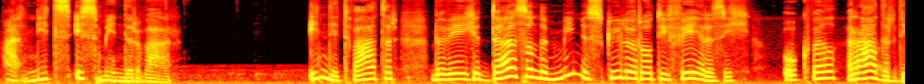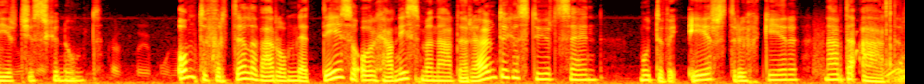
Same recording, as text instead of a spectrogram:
Maar niets is minder waar. In dit water bewegen duizenden minuscule rotiferen zich ook wel raderdiertjes genoemd. Om te vertellen waarom net deze organismen naar de ruimte gestuurd zijn, moeten we eerst terugkeren naar de aarde.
